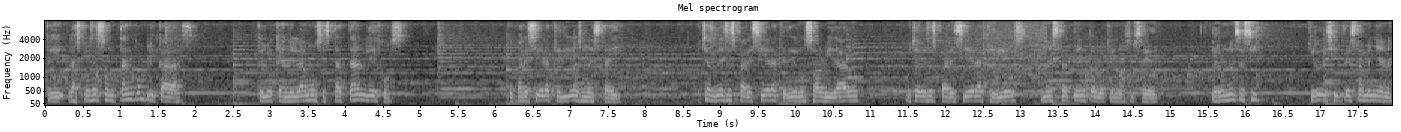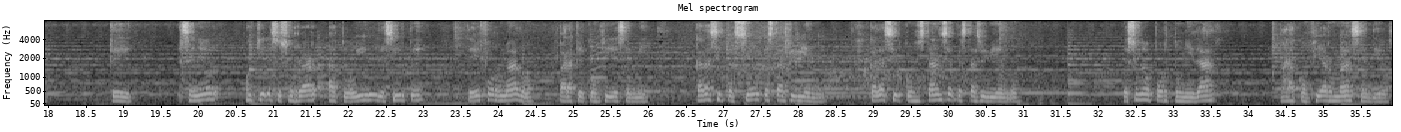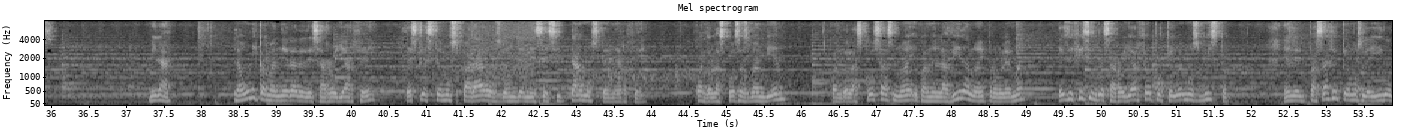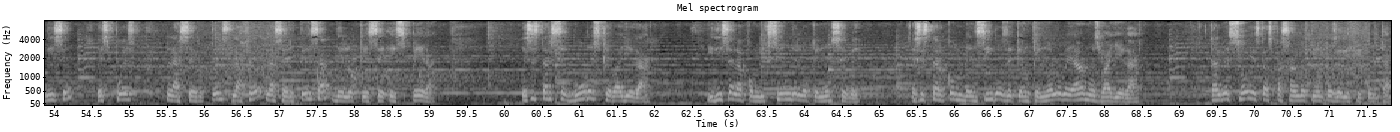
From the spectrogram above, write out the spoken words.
que las cosas son tan complicadas, que lo que anhelamos está tan lejos, que pareciera que Dios no está ahí. Muchas veces pareciera que Dios nos ha olvidado, muchas veces pareciera que Dios no está atento a lo que nos sucede. Pero no es así. Quiero decirte esta mañana que el Señor Hoy quiere susurrar a tu oído y decirte, te he formado para que confíes en mí. Cada situación que estás viviendo, cada circunstancia que estás viviendo, es una oportunidad para confiar más en Dios. Mira, la única manera de desarrollar fe es que estemos parados donde necesitamos tener fe. Cuando las cosas van bien, cuando las cosas no hay, cuando en la vida no hay problema, es difícil desarrollar fe porque lo hemos visto. En el pasaje que hemos leído dice, es pues la certeza, la fe, la certeza de lo que se espera. Es estar seguros que va a llegar. Y dice la convicción de lo que no se ve. Es estar convencidos de que aunque no lo veamos va a llegar. Tal vez hoy estás pasando tiempos de dificultad.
